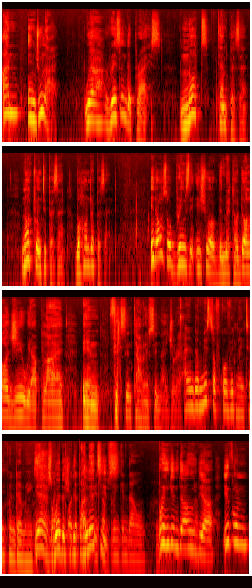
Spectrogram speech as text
And in July, we are raising the price, not 10%, not 20%, but 100%. It also brings the issue of the methodology we apply in fixing tariffs in Nigeria. And in the midst of COVID-19 pandemic. Yes, where there should be palliatives. Bringing down. Bringing down yeah. their, even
